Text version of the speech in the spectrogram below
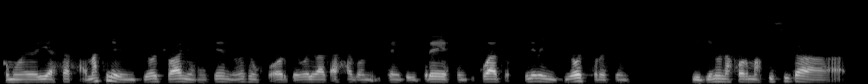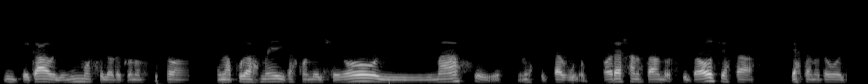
como debería ser. Además tiene 28 años recién, no es un jugador que vuelve a casa con 33, 34, tiene 28 recién y tiene una forma física impecable, mismo se lo reconoció en las pruebas médicas cuando él llegó y más, es un espectáculo. Ahora ya no está dando resultados y hasta, ya está no gol.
